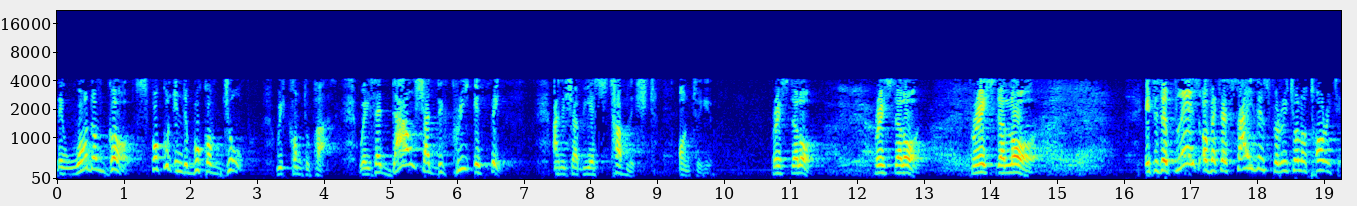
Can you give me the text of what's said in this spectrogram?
the word of God spoken in the book of Job will come to pass. Where he said, Thou shalt decree a thing, and it shall be established unto you. Praise the Lord. Praise the Lord. Praise the Lord. It is a place of exercising spiritual authority.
